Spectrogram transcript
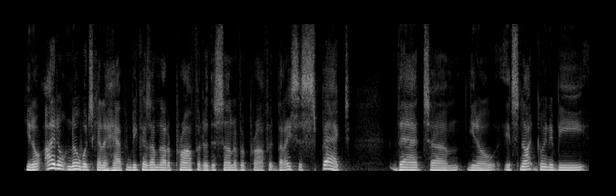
you know, I don't know what's going to happen because I'm not a prophet or the son of a prophet, but I suspect that, um, you know, it's not going to be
